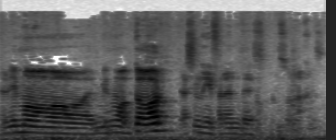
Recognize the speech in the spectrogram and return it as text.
El mismo, el mismo actor haciendo diferentes personajes.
